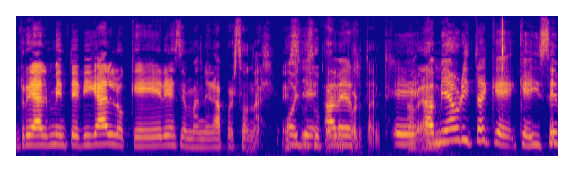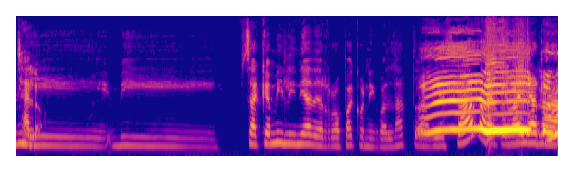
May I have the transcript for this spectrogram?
realmente diga lo que eres de manera personal. Eso Oye, es súper a importante. eh, ver, a mí ahorita que, que hice mi, mi... Saqué mi línea de ropa con igualdad, todavía está, para que vayan a,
